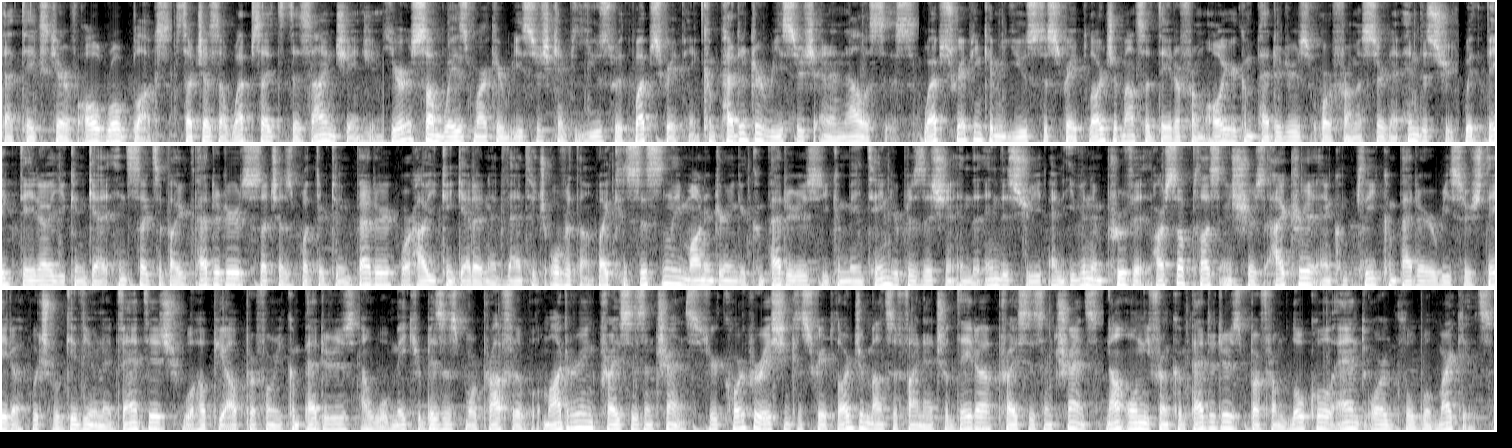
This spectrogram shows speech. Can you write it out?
that takes care of all roadblocks, such as a website's design changing. Here are some ways market research can be used with web scraping. Competitor research and analysis. Web scraping can be used to scrape large amounts of data from all your competitors or from a certain industry. With big data, you can get insights about your competitors, such as what they're doing better or how you can get an advantage over them. By consistently monitoring your competitors, you can maintain your position in the industry and even improve it. ParseHub Plus ensures accurate and complete competitor research data, which will give you an advantage, will help you outperform your competitors, and will make your business more profitable. Monitoring prices and trends. Your corporation can scrape large amounts of financial data, prices, and trends, not only from competitors, but from local and or global markets.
